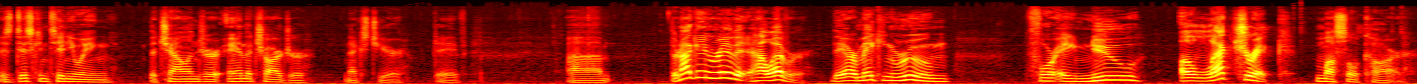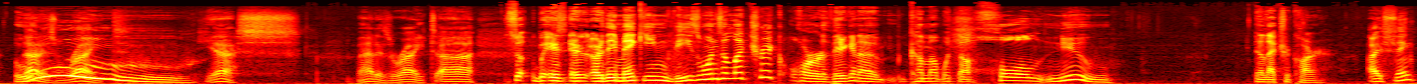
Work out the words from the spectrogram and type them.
is discontinuing the Challenger and the Charger next year, Dave. Um, they're not getting rid of it, however, they are making room for a new electric muscle car. That is right. Yes, that is right. Uh, So, but is are are they making these ones electric, or are they gonna come up with a whole new electric car? I think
